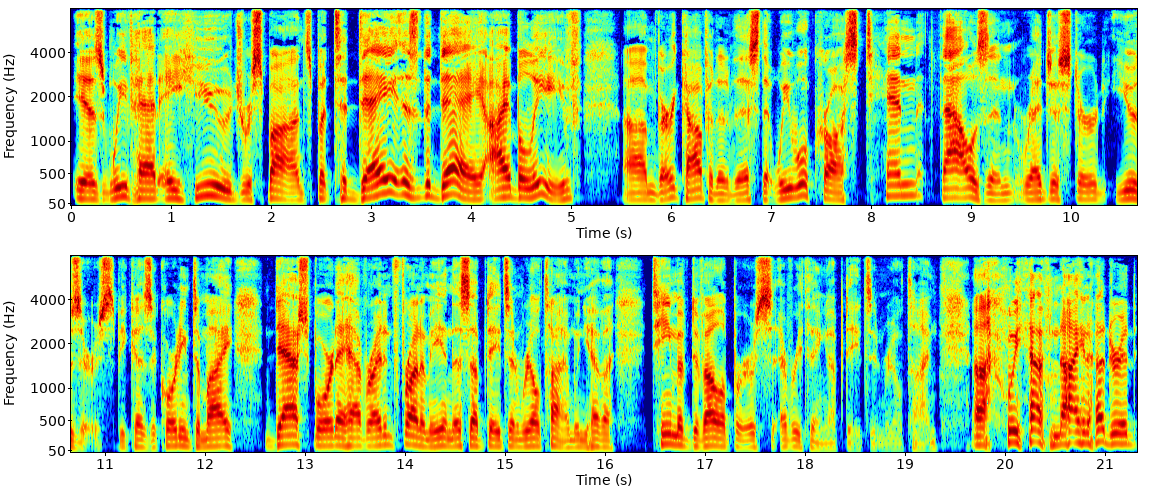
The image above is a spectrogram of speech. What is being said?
is we've had a huge response, but today is the day, I believe I'm very confident of this, that we will cross 10,000 registered users because according to my dashboard I have right in front of me, and this updates in real time, when you have a team of developers, everything updates in real time. Uh, we have 900,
